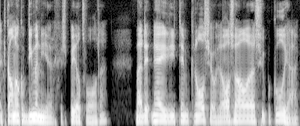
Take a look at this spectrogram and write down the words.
het kan ook op die manier gespeeld worden. Maar dit, nee, die Tim Knol show, dat was wel uh, super cool, ja. Ik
